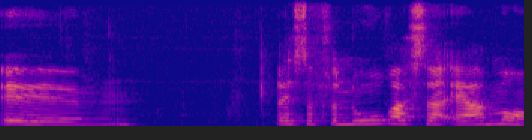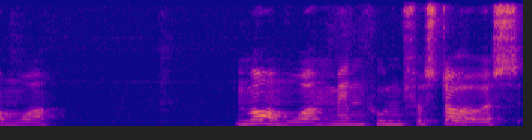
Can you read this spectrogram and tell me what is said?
Øhm, altså for Nora, så er mormor mormor, men hun forstår også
